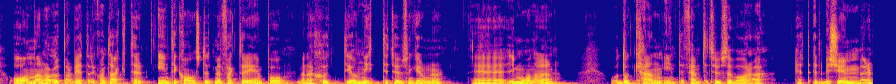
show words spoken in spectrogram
om man har upparbetade kontakter. Inte konstigt med fakturering på mellan 70 och 90 000 kronor eh, i månaden. Och då kan inte 50 000 vara ett, ett bekymmer.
